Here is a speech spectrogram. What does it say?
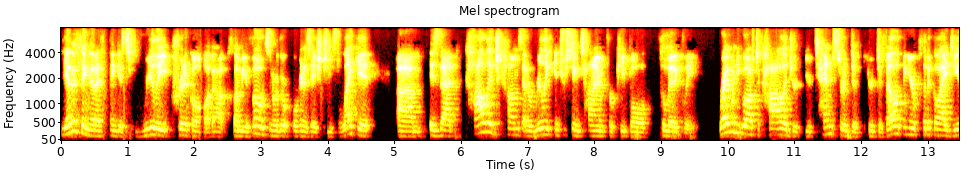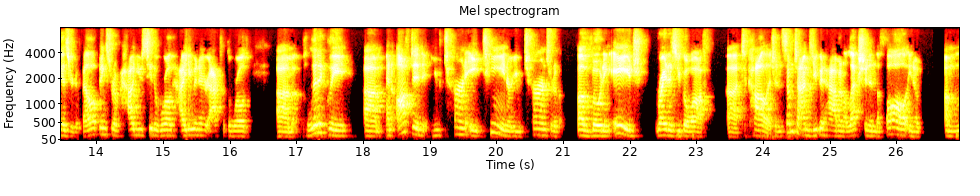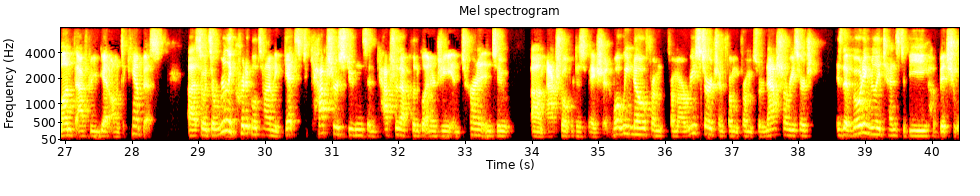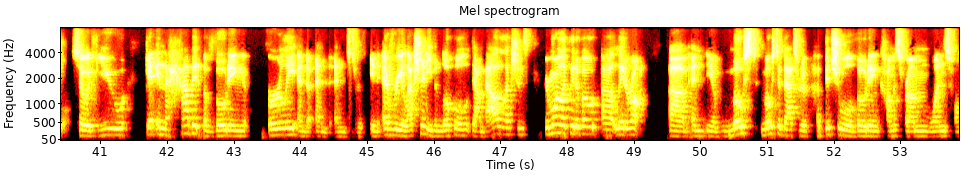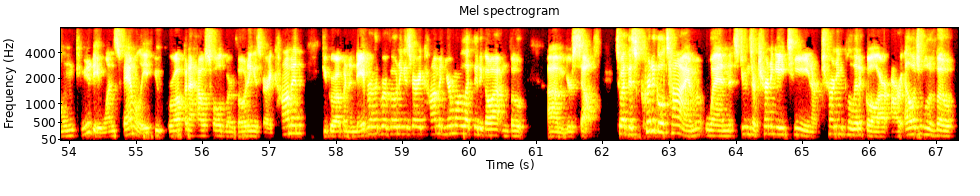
The other thing that I think is really critical about Columbia Votes and other organizations like it um, is that college comes at a really interesting time for people politically right when you go off to college, you're, you're tend sort of de- you're developing your political ideas, you're developing sort of how you see the world, how you interact with the world um, politically, um, and often you turn 18 or you turn sort of of voting age right as you go off uh, to college, and sometimes you could have an election in the fall, you know, a month after you get onto campus. Uh, so it's a really critical time to get to capture students and capture that political energy and turn it into um, actual participation. What we know from, from our research and from, from sort of national research is that voting really tends to be habitual. So if you get in the habit of voting early and, and, and sort of in every election, even local down ballot elections, you're more likely to vote uh, later on. Um, and you know most most of that sort of habitual voting comes from one's home community, one's family. If you grow up in a household where voting is very common, if you grow up in a neighborhood where voting is very common, you're more likely to go out and vote um, yourself. So at this critical time when students are turning 18, are turning political, are, are eligible to vote,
